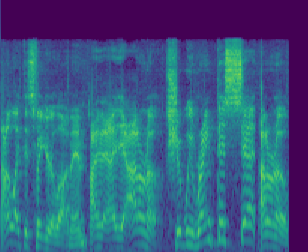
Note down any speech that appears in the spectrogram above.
I like this figure a lot, man. I, I, I don't know. Should we rank this set? I don't know.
